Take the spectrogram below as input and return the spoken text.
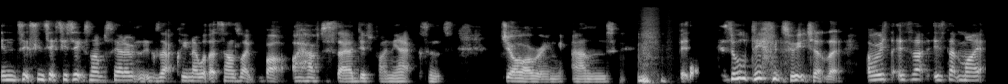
in 1666, and obviously I don't exactly know what that sounds like, but I have to say I did find the accents jarring and it, it's all different to each other. Or is, is that is that my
